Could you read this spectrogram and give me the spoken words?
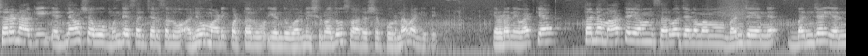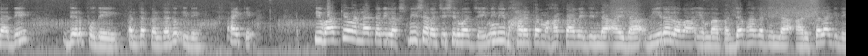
ಶರಣಾಗಿ ಯಜ್ಞಾಂಶವು ಮುಂದೆ ಸಂಚರಿಸಲು ಅನುವು ಮಾಡಿಕೊಟ್ಟರು ಎಂದು ವರ್ಣಿಸಿರುವುದು ಸ್ವಾರಸ್ಯಪೂರ್ಣವಾಗಿದೆ. ಎರಡನೇ ವಾಕ್ಯ, ತನ್ನ ಮಾತೆಯಂ ಸರ್ವಜನಮಂ ಬಂಜೆಯನ್ನ ಬಂಜೆ ಎನ್ನದಿ ದಿರ್ಪುದೆ ಅಂತಕ್ಕಂಥದ್ದು ಇದೆ. ಆಯ್ಕೆ. ಈ ವಾಕ್ಯವನ್ನು ಕವಿ ಲಕ್ಷ್ಮೀಶ ರಚಿಸಿರುವ ಜೈಮಿನಿ ಭಾರತ ಮಹಾಕಾವ್ಯದಿಂದ ಆಯ್ದ ವೀರಲವ ಎಂಬ ಪದ್ಯಭಾಗದಿಂದ ಆರಿಸಲಾಗಿದೆ.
